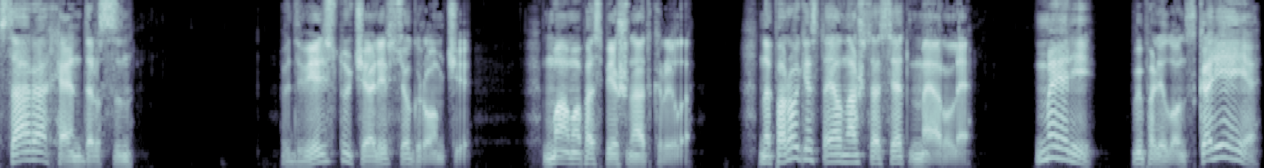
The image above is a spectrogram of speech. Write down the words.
Сара Хендерсон. В дверь стучали все громче. Мама поспешно открыла. На пороге стоял наш сосед Мерле. «Мэри!» — выпалил он. «Скорее!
